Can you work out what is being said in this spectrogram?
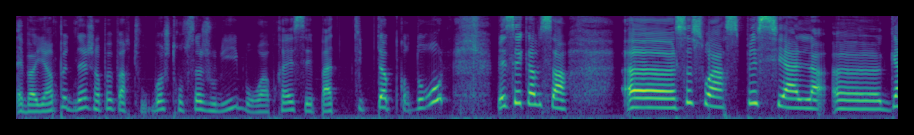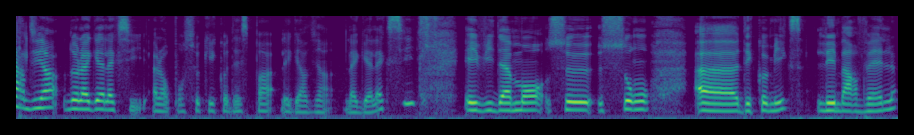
eh ben, il y a un peu de neige un peu partout. Moi je trouve ça joli. Bon après c'est pas tip top quand on roule, mais c'est comme ça. Euh, ce soir spécial euh, Gardien de la Galaxie. Alors pour ceux qui ne connaissent pas les Gardiens de la Galaxie, évidemment ce sont des comics, les Marvel,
